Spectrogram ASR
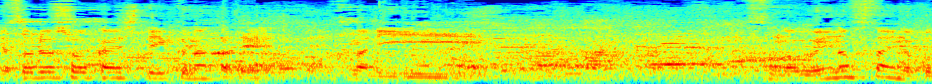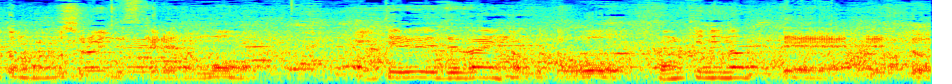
でそれを紹介していく中でつまりその上の夫妻のことも面白いんですけれどもインテリアデザインのことを本気になって、えっと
